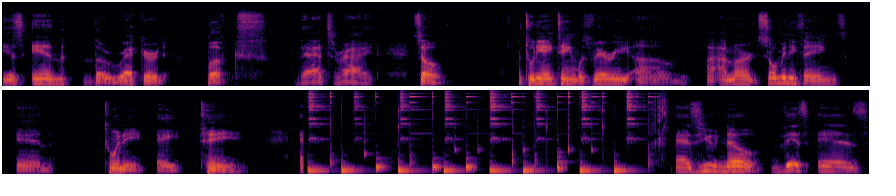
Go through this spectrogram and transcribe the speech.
is in the record books. That's right. So 2018 was very um, I, I learned so many things in 2018 as you know this is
